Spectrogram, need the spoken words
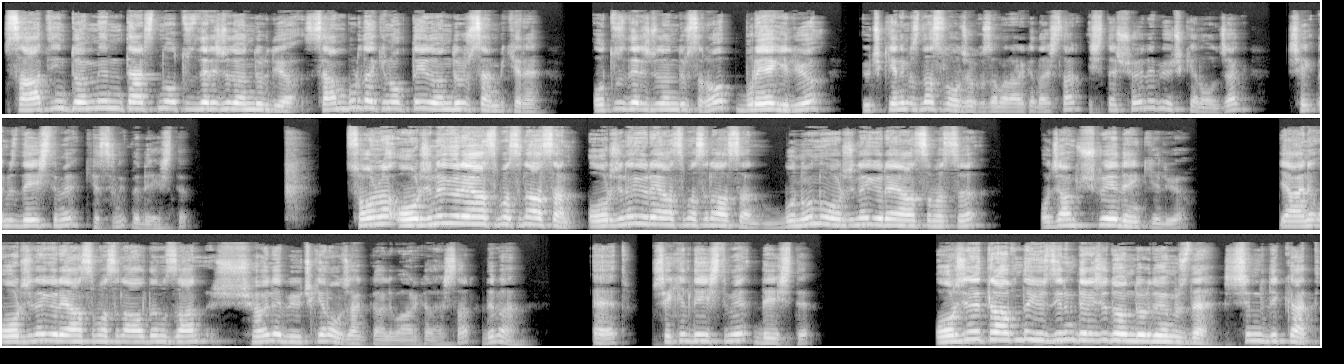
saatin dönmenin tersinde 30 derece döndür diyor. Sen buradaki noktayı döndürürsen bir kere. 30 derece döndürürsen hop buraya geliyor. Üçgenimiz nasıl olacak o zaman arkadaşlar? İşte şöyle bir üçgen olacak. Şeklimiz değişti mi? Kesinlikle değişti. Sonra orijine göre yansımasını alsan. Orijine göre yansımasını alsan. Bunun orijine göre yansıması. Hocam şuraya denk geliyor. Yani orijine göre yansımasını aldığımız zaman şöyle bir üçgen olacak galiba arkadaşlar. Değil mi? Evet. Şekil değişti mi? Değişti. Orijin etrafında 120 derece döndürdüğümüzde. Şimdi dikkat.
